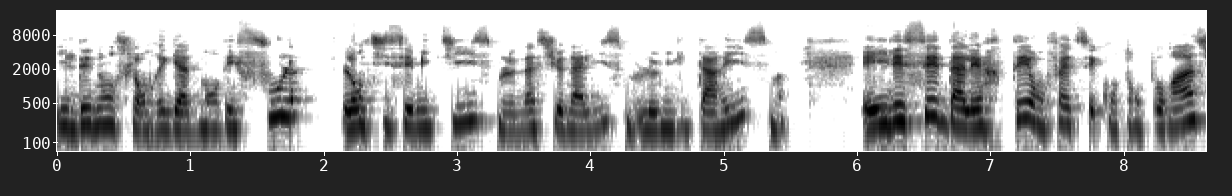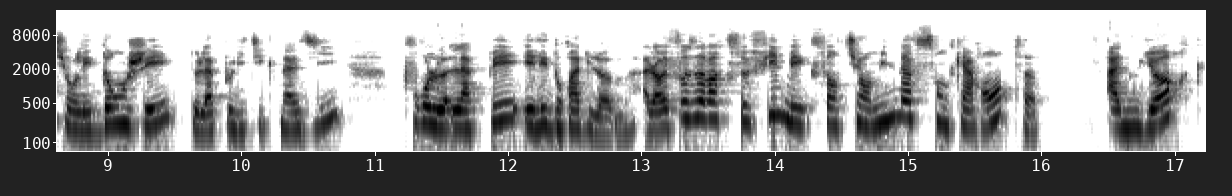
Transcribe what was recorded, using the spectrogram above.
il dénonce l'embrigadement des foules, l'antisémitisme, le nationalisme, le militarisme, et il essaie d'alerter en fait ses contemporains sur les dangers de la politique nazie pour la paix et les droits de l'homme. Alors il faut savoir que ce film est sorti en 1940 à New York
